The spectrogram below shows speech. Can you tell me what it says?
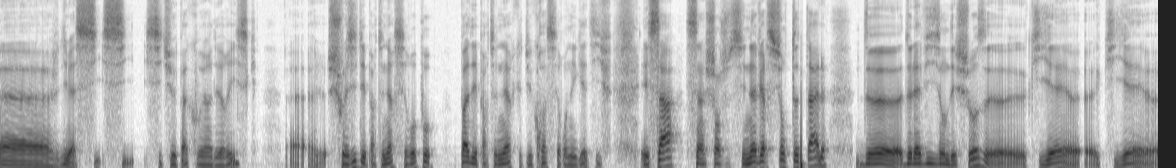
euh, je dis bah, si, si, si tu veux pas courir de risques, euh, choisis tes partenaires séropos pas des partenaires que tu crois séronégatifs. Et ça, c'est un une inversion totale de, de la vision des choses euh, qui est, euh, qui est euh,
